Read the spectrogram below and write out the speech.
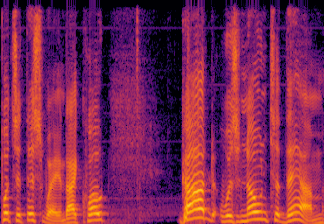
puts it this way, and I quote God was known to them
